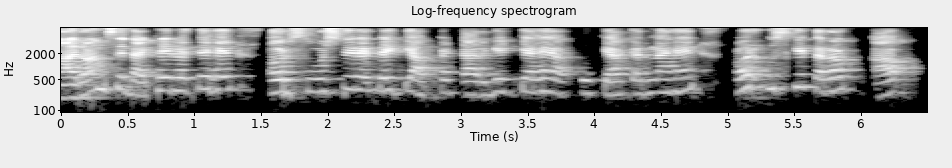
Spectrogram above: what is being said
आराम से बैठे रहते हैं और सोचते रहते हैं कि आपका टारगेट क्या है, आपको क्या करना है और उसके तरफ़ आप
